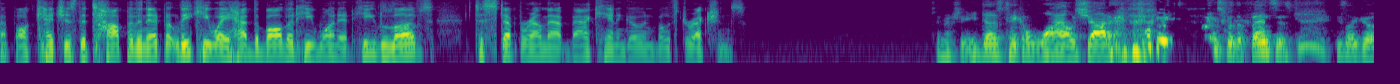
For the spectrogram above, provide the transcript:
That ball catches the top of the net, but Li Kewei had the ball that he wanted. He loves to step around that backhand and go in both directions. It's interesting. He does take a wild shot at swings for the fences. He's like a,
